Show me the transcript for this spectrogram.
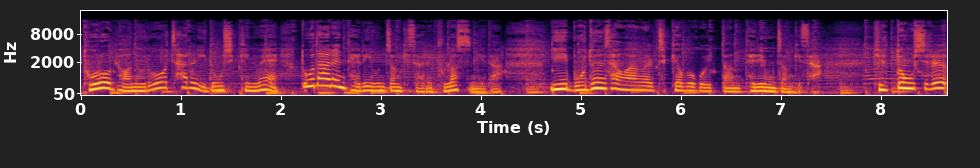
도로 변으로 차를 이동시킨 후에 또 다른 대리운전 기사를 불렀습니다. 이 모든 상황을 지켜보고 있던 대리운전 기사. 길동 씨를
